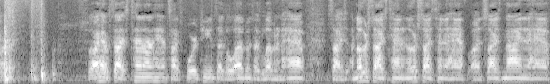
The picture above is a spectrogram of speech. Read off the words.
Alright. So I have size 10 on hand, size 14, size 11, size 11 and a half, size another size 10, another size 10 and a half, uh, size 9 and a half,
